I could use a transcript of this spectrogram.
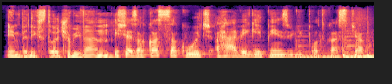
Én pedig Stolcsa Viván. És ez a Kasszakulcs, a HVG pénzügyi podcastja.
